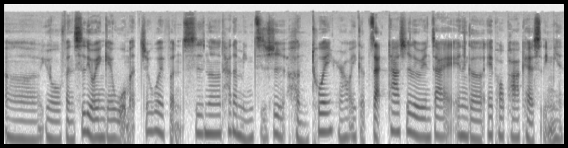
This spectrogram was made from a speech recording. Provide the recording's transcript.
呃，有粉丝留言给我们，这位粉丝呢，他的名字是很推，然后一个赞，他是留言在那个 Apple Podcast 里面，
